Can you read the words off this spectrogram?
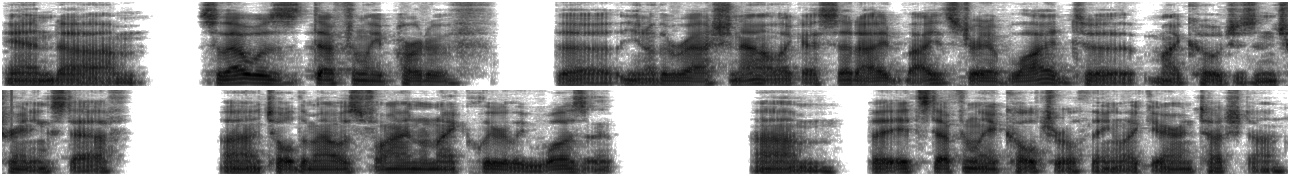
And um, so that was definitely part of the you know the rationale. Like I said, I I straight up lied to my coaches and training staff. Uh, told them I was fine when I clearly wasn't. Um, but it's definitely a cultural thing, like Aaron touched on.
